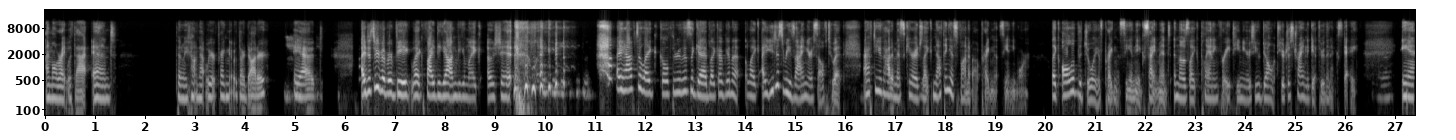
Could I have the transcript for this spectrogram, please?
I'm all right with that. And then we found out we were pregnant with our daughter and I just remember being like finding out and being like, oh shit. like, I have to like go through this again. Like I'm gonna like I, you just resign yourself to it. After you've had a miscarriage, like nothing is fun about pregnancy anymore. Like all of the joy of pregnancy and the excitement and those like planning for 18 years, you don't. You're just trying to get through the next day. And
